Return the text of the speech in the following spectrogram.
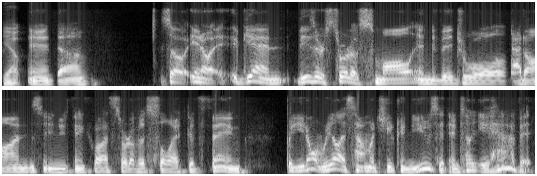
Yep. And um, so, you know, again, these are sort of small individual add-ons, and you think, well, that's sort of a selective thing, but you don't realize how much you can use it until you have it.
